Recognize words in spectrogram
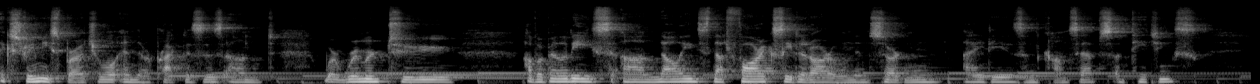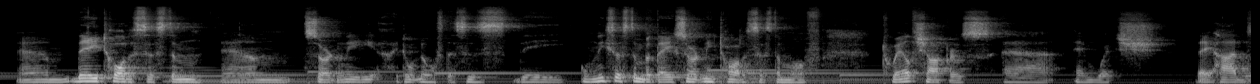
extremely spiritual in their practices and were rumored to have abilities and knowledge that far exceeded our own in certain ideas and concepts and teachings. Um, they taught a system, um, certainly, I don't know if this is the only system, but they certainly taught a system of 12 chakras uh, in which they had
